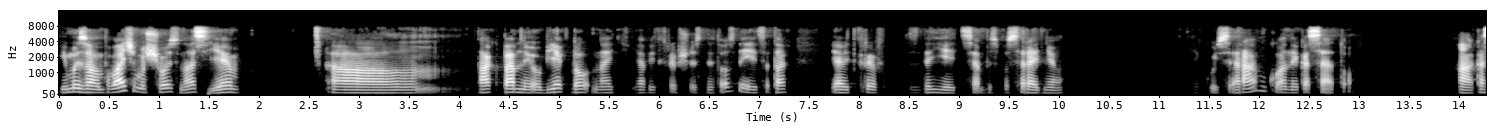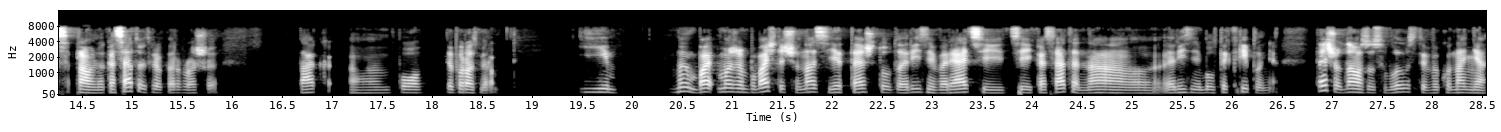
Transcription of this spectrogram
І ми з вами побачимо, що ось у нас є а, так, певний об'єкт. до, Навіть я відкрив щось не то, здається, так? Я відкрив, здається, безпосередньо якусь рамку, а не касету. А, кас, правильно, касету відкрив, перепрошую. Так, по типу розміру. І ми можемо побачити, що в нас є теж тут різні варіації цієї касети на різні болти кріплення. Теж одна з особливостей виконання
